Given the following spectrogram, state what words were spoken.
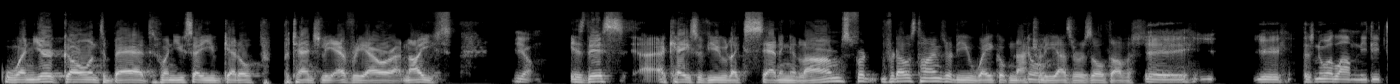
when you're going to bed, when you say you get up potentially every hour at night, yeah, is this a case of you like setting alarms for for those times, or do you wake up naturally no. as a result of it? Uh, you, you, there's no alarm needed.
